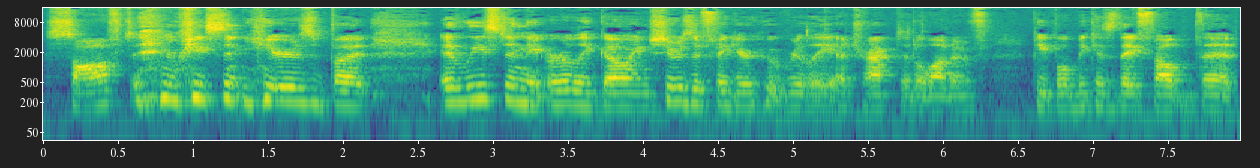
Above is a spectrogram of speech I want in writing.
soft in recent years, but at least in the early going, she was a figure who really attracted a lot of people because they felt that,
